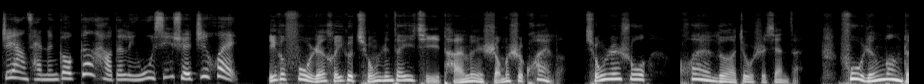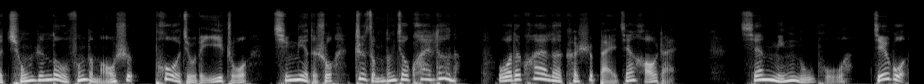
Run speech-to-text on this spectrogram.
这样才能够更好的领悟心学智慧。一个富人和一个穷人在一起谈论什么是快乐，穷人说。快乐就是现在。富人望着穷人漏风的茅舍、破旧的衣着，轻蔑地说：“这怎么能叫快乐呢？我的快乐可是百间豪宅、千名奴仆啊！”结果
